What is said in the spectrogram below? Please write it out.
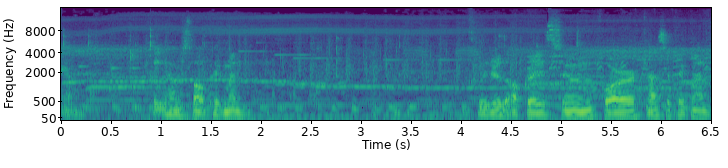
Yeah. I think have a slow Pikmin. Hopefully there's upgrades soon for faster Pikmin.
